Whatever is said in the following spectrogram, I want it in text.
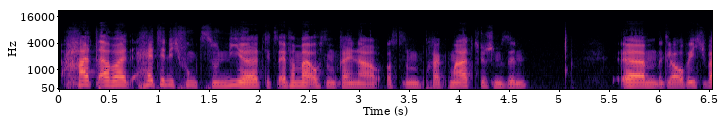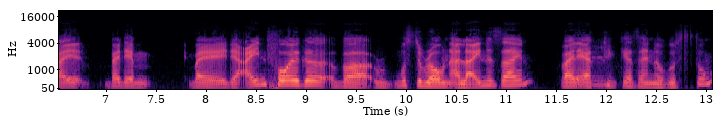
hat aber, hätte nicht funktioniert, jetzt einfach mal aus reiner, aus einem pragmatischen Sinn, ähm, glaube ich, weil bei dem, bei der einen Folge war, musste Rowan alleine sein, weil mhm. er kriegt ja seine Rüstung.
